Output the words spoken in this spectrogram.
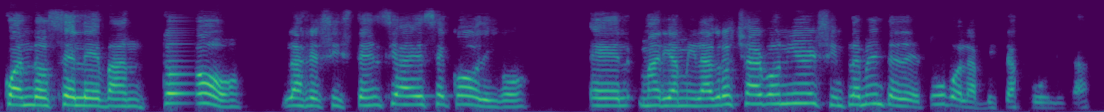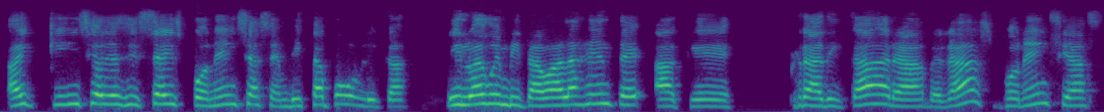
cuando se levantó la resistencia a ese código, María Milagro Charbonnier simplemente detuvo las vistas públicas. Hay 15 o 16 ponencias en vista pública y luego invitaba a la gente a que radicara, ¿verdad? Ponencias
